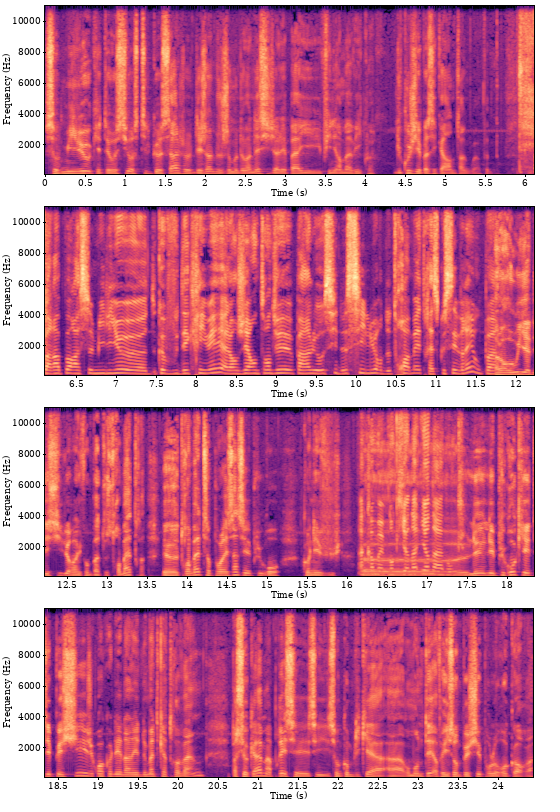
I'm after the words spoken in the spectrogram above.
ce milieu qui était aussi hostile que ça, je, déjà, je me demandais si j'allais pas y finir ma vie, quoi. Du coup, j'y ai passé 40 ans, quoi, en fait. Par rapport à ce milieu euh, que vous décrivez, alors j'ai entendu parler aussi de silures de 3 mètres. Est-ce que c'est vrai ou pas? Alors oui, il y a des silures, hein, ils font pas tous 3 mètres. Euh, 3 mètres, pour l'instant, c'est les plus gros qu'on ait vus. Ah, quand même, donc il y en a, y en a, donc. Euh, les, les, plus gros qui a été pêchés, je crois qu'on est dans les 2 mètres 80. Parce que quand même, après, ils sont compliqués à, à, remonter. Enfin, ils sont pêchés pour le record, hein.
